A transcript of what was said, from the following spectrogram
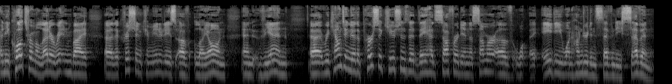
and he quotes from a letter written by uh, the Christian communities of Lyon and Vienne uh, recounting there the persecutions that they had suffered in the summer of AD 177.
